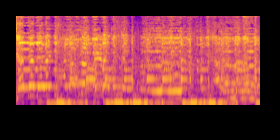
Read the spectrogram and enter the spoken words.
ಜಗದೊಳಗೆ ಯಾರನ್ನ ನಂಬಬೇಕು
